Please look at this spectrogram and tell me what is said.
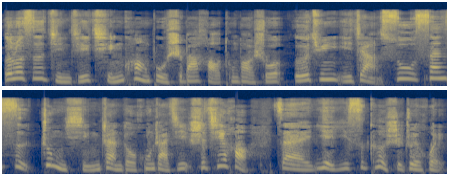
俄罗斯紧急情况部十八号通报说，俄军一架苏三四重型战斗轰炸机十七号在叶伊斯克市坠毁，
